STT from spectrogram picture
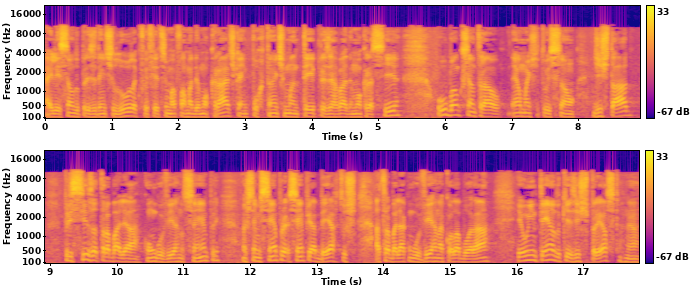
a eleição do presidente Lula, que foi feita de uma forma democrática, é importante manter e preservar a democracia. O Banco Central é uma instituição de Estado, precisa trabalhar com o governo sempre. Nós temos sempre, sempre abertos a trabalhar com o governo, a colaborar. Eu entendo que existe pressa né,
